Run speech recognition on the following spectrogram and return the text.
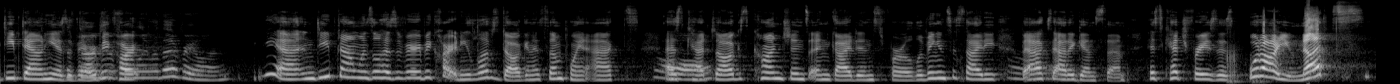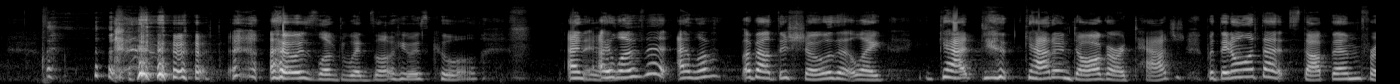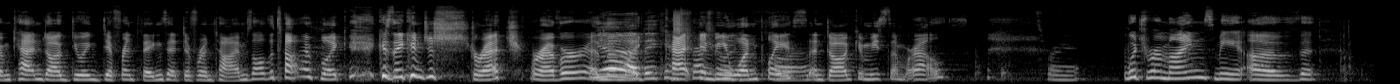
Deep down, he has a very big heart. with everyone. Yeah, and deep down, Winslow has a very big heart, and he loves Dog, and at some point acts as Cat Dog's conscience and guidance for living in society, but acts out against them. His catchphrase is, "What are you nuts?" I always loved Winslow. He was cool, and I love that. I love about this show that like. Cat, cat and dog are attached, but they don't let that stop them from cat and dog doing different things at different times all the time. Like, because they can just stretch forever, and Yeah, then like can cat can be really one place far. and dog can be somewhere else. That's right. Which reminds me of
